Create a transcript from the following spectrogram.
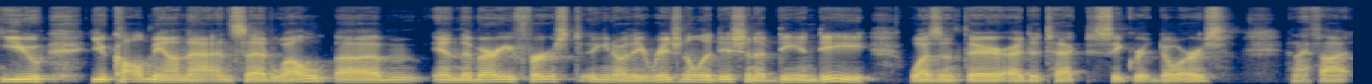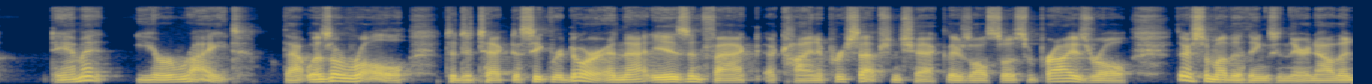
you you called me on that and said, well, um, in the very first, you know, the original edition of D and D, wasn't there a detect secret doors? And I thought, damn it, you're right. That was a roll to detect a secret door, and that is, in fact, a kind of perception check. There's also a surprise roll. There's some other things in there. Now that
